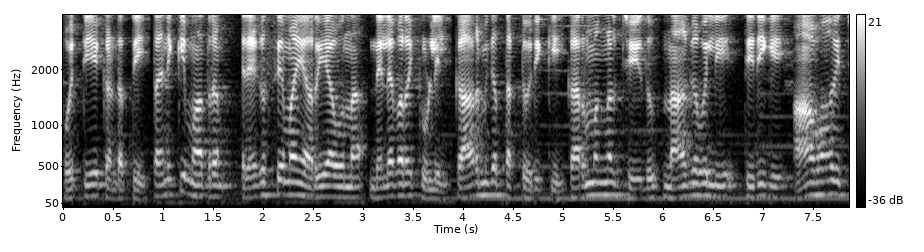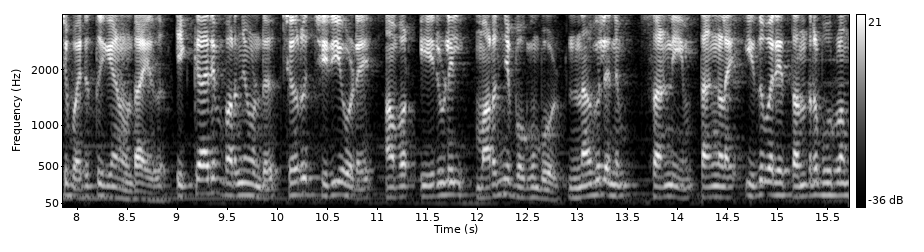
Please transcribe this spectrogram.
പൊറ്റിയെ കണ്ടെത്തി തനിക്ക് മാത്രം രഹസ്യമായി അറിയാവുന്ന നിലവറയ്ക്കുള്ളിൽ കാർമിക തട്ടൊരുക്കി കർമ്മങ്ങൾ ചെയ്തു നാഗവല്ലിയെ തിരികെ ആവാഹിച്ചു വരുത്തുകയാണ് ഉണ്ടായത്. ഇക്കാര്യം പറഞ്ഞുകൊണ്ട് ചെറു ചിരിയോടെ അവർ ഇരുളിൽ മറഞ്ഞു പോകുമ്പോൾ നകുലനും സണ്ണിയും തങ്ങളെ ഇതുവരെ തന്ത്രപൂർവം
